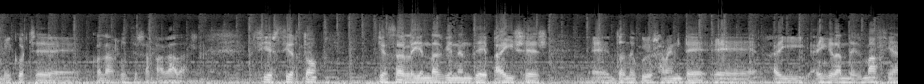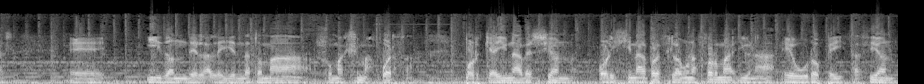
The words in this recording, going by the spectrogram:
del coche con las luces apagadas. Si es cierto que estas leyendas vienen de países eh, donde curiosamente hay, grandes mafias y donde la leyenda toma su máxima fuerza porque hay una versión original, por decirlo de alguna forma, y una europeización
